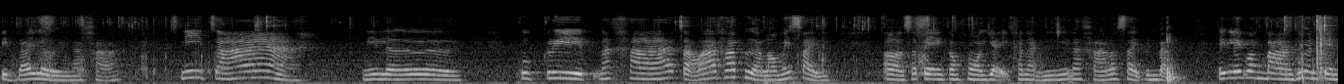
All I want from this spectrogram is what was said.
ปิดได้เลยนะคะ นี่จ้า นี่เลยกรุบกรีบนะคะ แต่ว่าถ้าเผื่อเราไม่ใส่ สเปรย์แอลกอฮอล์ใหญ่ขนาดนี้นะคะ เราใส่เป็นแบบเล็กๆบางๆที่มันเป็น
